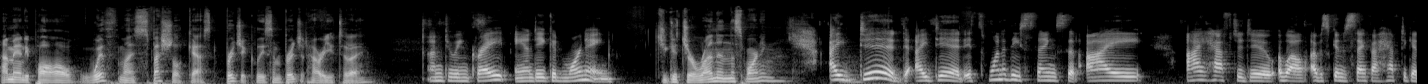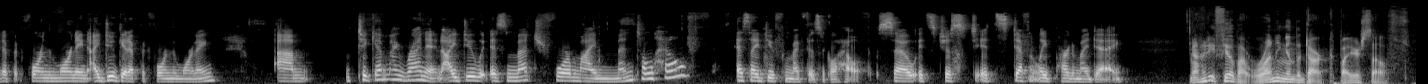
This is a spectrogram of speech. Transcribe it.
I'm Andy Paul with my special guest, Bridget Gleason. Bridget, how are you today? I'm doing great. Andy, good morning. Did you get your run in this morning? I did. I did. It's one of these things that I I have to do. Well, I was going to say if I have to get up at four in the morning, I do get up at four in the morning um, to get my run in. I do it as much for my mental health as I do for my physical health. So it's just it's definitely part of my day. Now, how do you feel about running in the dark by yourself?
